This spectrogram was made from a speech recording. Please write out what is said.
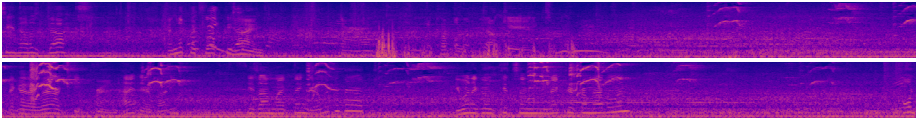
see those ducks? And look what's Looks left like duck behind. A couple of duck eggs. I got a lorikeet friend. Hi there, buddy. He's on my finger. Look at that. You want to go get some nectar from Evelyn? Hold,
